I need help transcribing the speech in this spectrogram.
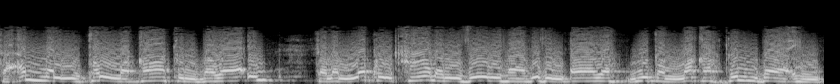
فأما المطلقات البوائن فلم يكن حال نزول هذه الآية مطلقة بائن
